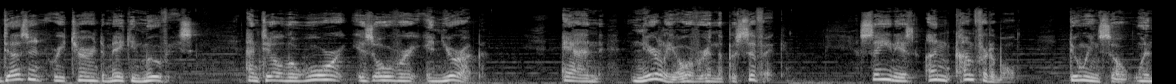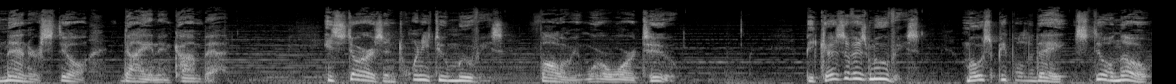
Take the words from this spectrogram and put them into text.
doesn't return to making movies until the war is over in Europe and nearly over in the Pacific, saying is uncomfortable doing so when men are still dying in combat. He stars in 22 movies following World War II. Because of his movies, most people today still know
